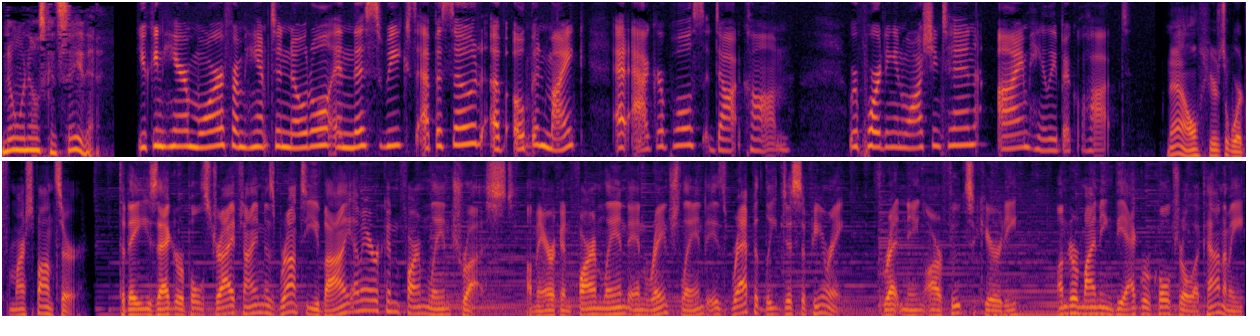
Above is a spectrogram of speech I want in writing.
No one else can say that. You can hear more from Hampton Knodel in this week's episode of Open Mic at agripulse.com. Reporting in Washington, I'm Haley Bickelhaupt. Now, here's a word from our sponsor. Today's AgriPulse Drive Time is brought to you by American Farmland Trust. American farmland and ranchland is rapidly disappearing, threatening our food security, undermining the agricultural economy,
